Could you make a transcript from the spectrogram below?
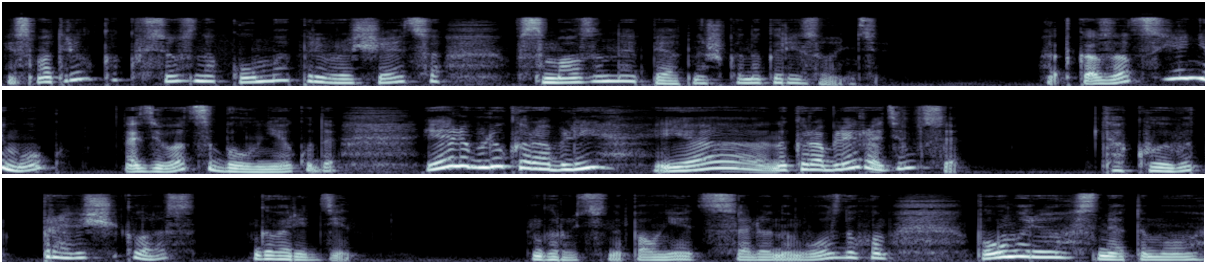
и смотрел, как все знакомое превращается в смазанное пятнышко на горизонте. Отказаться я не мог, одеваться было некуда. Я люблю корабли, я на корабле родился. «Такой вот правящий класс», — говорит Дин. Грудь наполняется соленым воздухом. По морю, смятому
